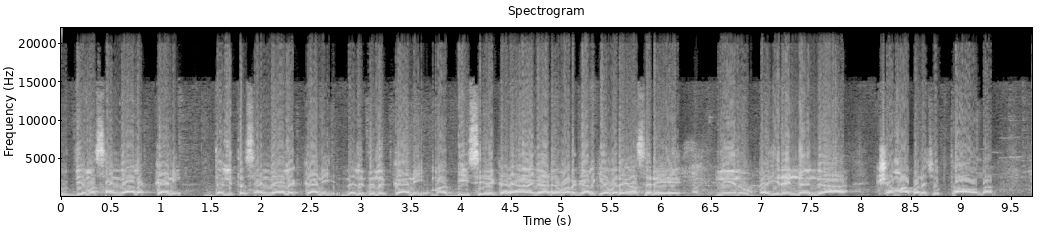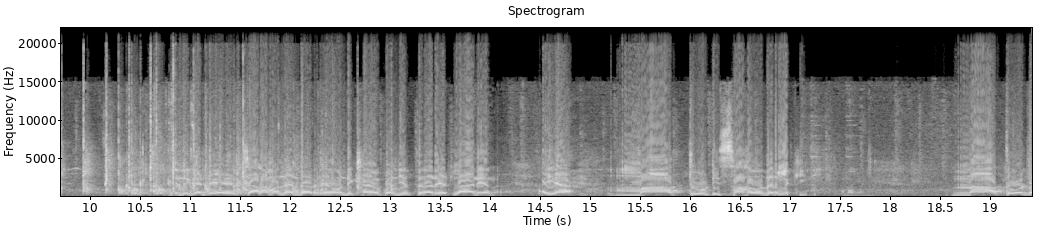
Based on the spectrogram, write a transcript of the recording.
ఉద్యమ సంఘాలకు కానీ దళిత సంఘాలకు కానీ దళితులకు కానీ మా బీసీలకు కానీ అణగారిన వర్గాలకు ఎవరైనా సరే నేను బహిరంగంగా క్షమాపణ చెప్తా ఉన్నాను. ఎందుకంటే చాలామంది అంటారు ఏమండి క్షమాపణ చెప్తున్నారు ఎట్లా? అని అయ్యా మా తోటి సహోదరులకి నా తోట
